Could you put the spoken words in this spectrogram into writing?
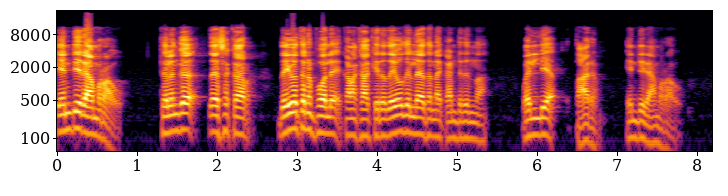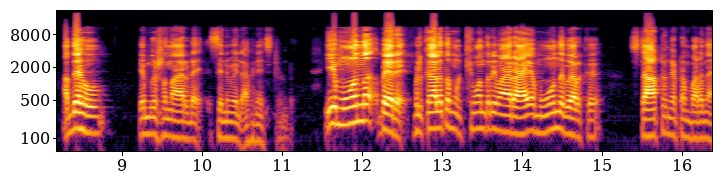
എൻ ടി രാമറാവു തെലുങ്ക് ദേശക്കാർ ദൈവത്തിനെ പോലെ കണക്കാക്കിയിരുന്ന ദൈവത്തിലെ തന്നെ കണ്ടിരുന്ന വലിയ താരം എൻ ടി രാമറാവു. അദ്ദേഹവും എം കൃഷ്ണൻ നായരുടെ സിനിമയിൽ അഭിനയിച്ചിട്ടുണ്ട്. ഈ മൂന്ന് പേരെ പിൽക്കാലത്ത് മുഖ്യമന്ത്രിമാരായ മൂന്ന് പേർക്ക് സ്റ്റാർട്ടും ഘട്ടം പറഞ്ഞ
